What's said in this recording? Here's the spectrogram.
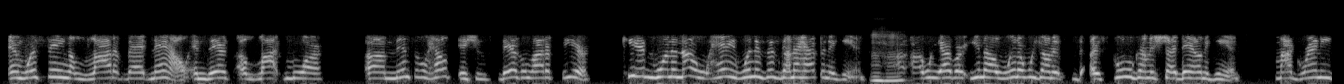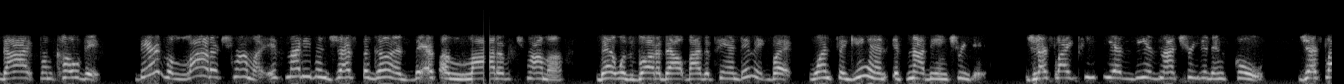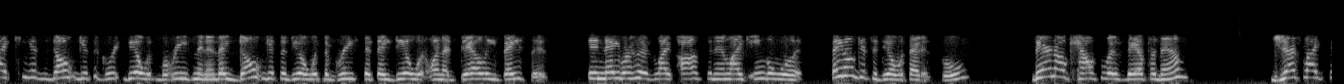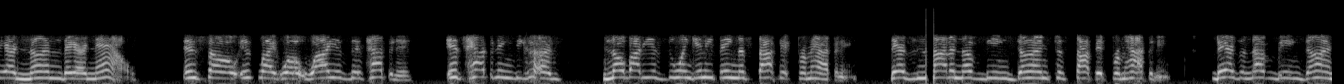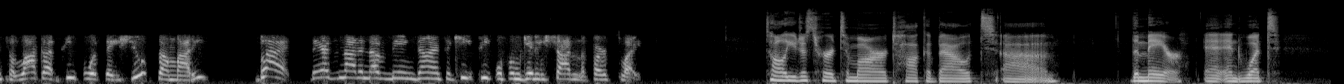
And we're seeing a lot of that now. And there's a lot more uh, mental health issues. There's a lot of fear. Kids want to know, hey, when is this going to happen again? Mm-hmm. Are, are, we ever, you know, when are we going to, is school going to shut down again? My granny died from COVID. There's a lot of trauma. It's not even just the guns. There's a lot of trauma that was brought about by the pandemic. But once again, it's not being treated. Just like PTSD is not treated in school. Just like kids don't get to deal with bereavement and they don't get to deal with the grief that they deal with on a daily basis in neighborhoods like Austin and like Englewood. They don't get to deal with that at school. There are no counselors there for them, just like there are none there now. And so it's like, well, why is this happening? It's happening because nobody is doing anything to stop it from happening. There's not enough being done to stop it from happening. There's enough being done to lock up people if they shoot somebody, but there's not enough being done to keep people from getting shot in the first place. Tal, you just heard Tamar talk about uh, the mayor and, and what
